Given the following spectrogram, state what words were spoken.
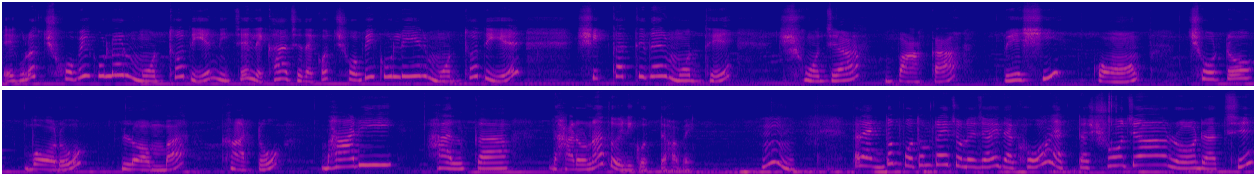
এগুলো ছবিগুলোর মধ্য দিয়ে নিচে লেখা আছে, দেখো। ছবিগুলির মধ্য দিয়ে শিক্ষার্থীদের মধ্যে সোজা, বাঁকা, বেশি, কম, ছোট, বড়, লম্বা, খাটো, ভারী, হালকা ধারণা তৈরি করতে হবে। হুম? তাহলে একদম প্রথমটায় চলে যাই। দেখো, একটা সোজা রড আছে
